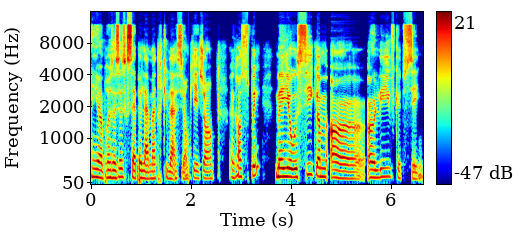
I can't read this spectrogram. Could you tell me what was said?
il y a un processus qui s'appelle la matriculation, qui est genre un grand souper, mais il y a aussi comme un, livre que tu signes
